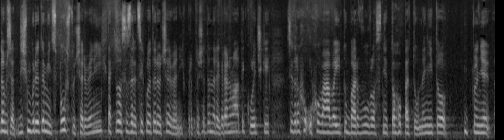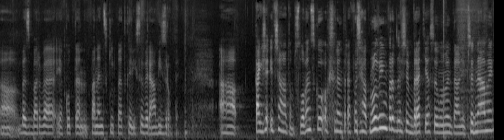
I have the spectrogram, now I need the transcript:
dobře, když budete mít spoustu červených, tak to zase zrecyklujete do červených, protože ten regranulát, ty kuličky si trochu uchovávají tu barvu vlastně toho petu. Není to úplně bezbarvé jako ten panenský pet, který se vyrábí z ropy. A takže i třeba na tom Slovensku, o kterém teda pořád mluvím, protože bratia jsou momentálně před námi,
